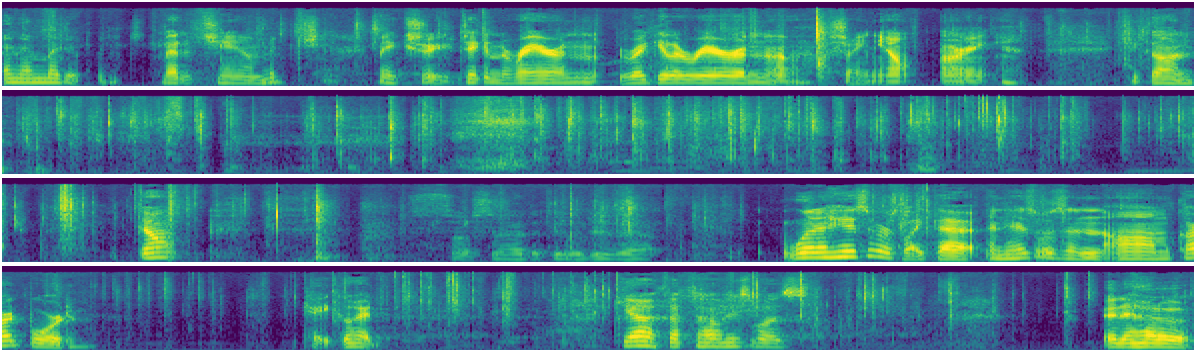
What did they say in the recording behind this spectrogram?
and then Meta- Medicham. Meta- Make sure you're taking the rare and the regular rare and the shiny out. Alright. Keep gone. Don't. So sad that people do that. One of his was like that, and his was in um cardboard. Okay, go ahead. Yeah, that's how his was. And it had a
